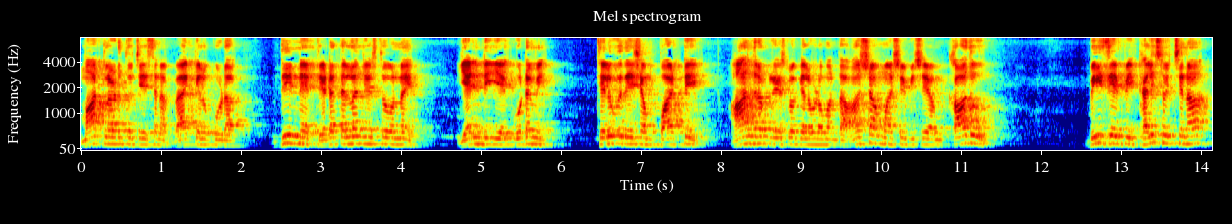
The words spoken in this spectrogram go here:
మాట్లాడుతూ చేసిన వ్యాఖ్యలు కూడా దీన్నే తెటతెల్లం చేస్తూ ఉన్నాయి. ఎన్డీఏ కూటమి తెలుగుదేశం పార్టీ ఆంధ్రప్రదేశ్లో గెలవడం అంత ఆషామాషి విషయం కాదు. బీజేపీ కలిసి వచ్చినా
